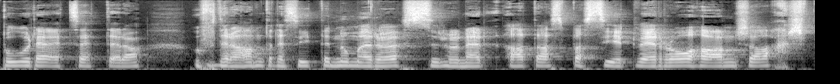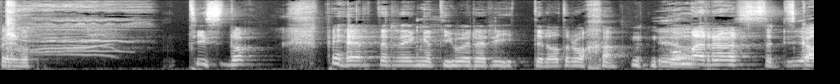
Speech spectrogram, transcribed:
Bauern etc. Auf der anderen Seite nur Rösser und er, ah, das passiert, wenn Rohan Schach spielt. die sind doch bei Herr der Ringe die Huren Reiter, oder? Wo kommen Ja. Nur Rösser, das Ja.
